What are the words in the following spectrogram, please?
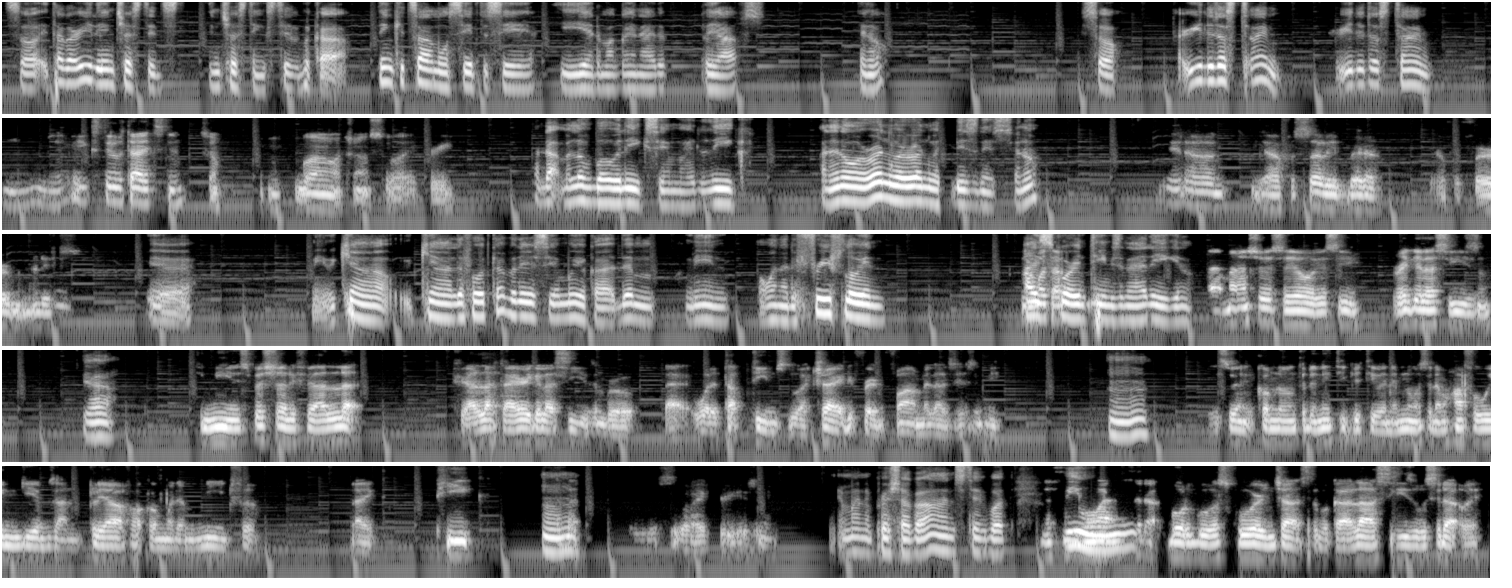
So it got really interested interesting still because I think it's almost safe to say yeah them are going to the playoffs. You know? So I really just time. Really just time. Mm, league still tight still. So, mm, go on watch and see what I agree. And that my love about the league same way. The league. And you know run we run with business, you know? Yeah, dog. Yeah, for solid, brother. Yeah, for firm and this. Yeah. I mean we can't we can't left out Cavaliers same way because them I mean one of the free flowing No, high uh, scoring teams in the league, you know. uh, Man, I should say, oh, you see, regular season, Yeah. to me, especially if you're a lot, if you're a lot of regular season, bro, like what the top teams do, I try different formulas, you see me. hmm It's when it come down to the nitty gritty when them know so them have to win games and play playoff how come with them need for like peak. hmm You see what I agree, you see me. Yeah, man, the pressure go on still, but That's We want one will- say that the goal scoring chance because last season we see that way.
